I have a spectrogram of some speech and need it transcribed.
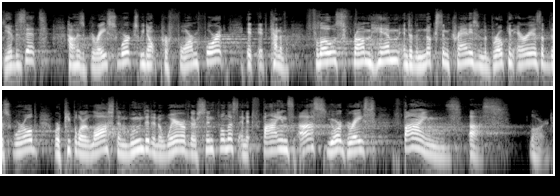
gives it. How His grace works, we don't perform for it. It, it kind of flows from Him into the nooks and crannies and the broken areas of this world where people are lost and wounded and aware of their sinfulness, and it finds us. Your grace finds us, Lord.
